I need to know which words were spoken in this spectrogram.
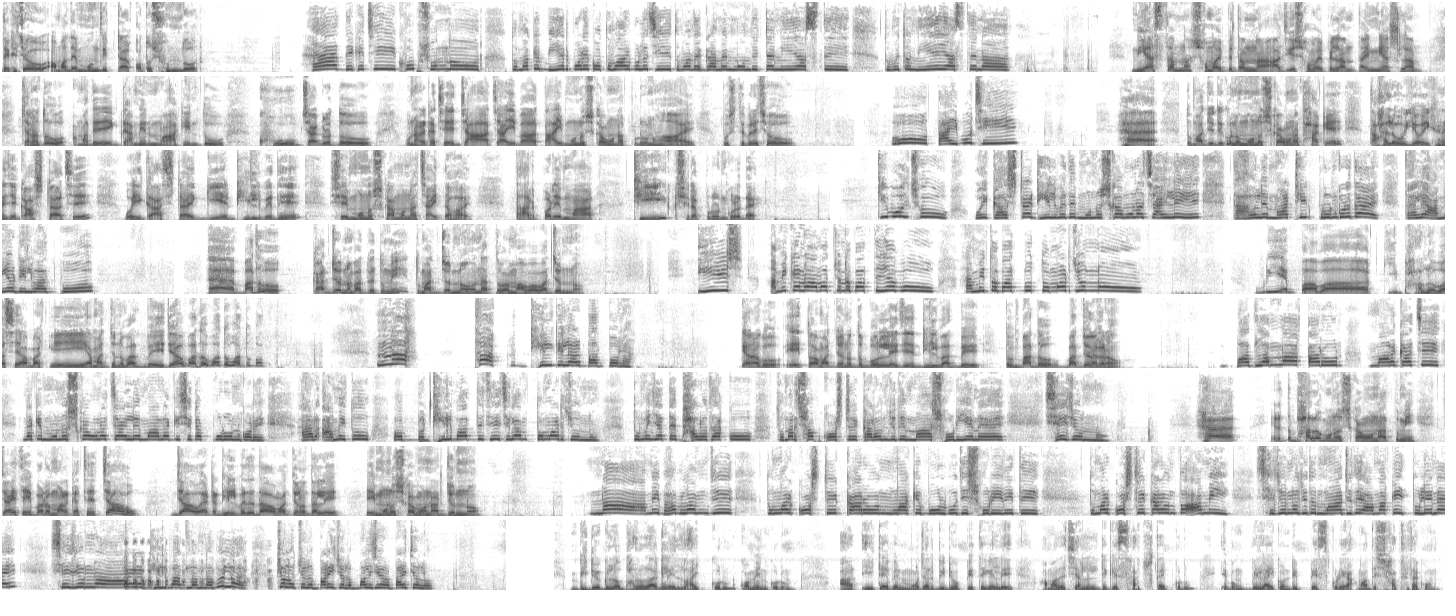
দেখেছ? আমাদের মন্দিরটা কত সুন্দর। হ্যাঁ দেখেছি খুব সুন্দর। তোমাকে বিয়ের পরে কতবার বলেছি তোমাদের গ্রামের মন্দিরটা নিয়ে আসতে। তুমি তো নিয়েই আসতে না। নিয়ে আসতাম না সময় পেতাম না আজকে সময় পেলাম তাই নিয়ে আসলাম। জানো তো আমাদের এই গ্রামের মা কিন্তু খুব জাগ্রত। ওনার কাছে যা চাইবা তাই মনস্কামনা পূরণ হয় বুঝতে পেরেছ? ও তাই বুঝি। হ্যাঁ তোমার যদি কোনো মনস্কামনা থাকে, তাহলে ওই ওইখানে যে গাছটা আছে, ওই গাছটায় গিয়ে ঢিল বেঁধে সে মনস্কামনা চাইতে হয়। তারপরে মা ঠিক সেটা পূরণ করে দেয়। কি বলছো? ওই গাছটা ঢিল বেঁধে মনস্কামনা চাইলে তাহলে মা ঠিক পূরণ করে দেয়? তাহলে আমিও ঢিল বাঁধবো। হ্যাঁ বাঁধো। কার জন্য বাঁধবে তুমি? তোমার জন্য না তোমার মা বাবার জন্য? ইস আমি কেন আমার জন্য বাঁধতে যাব আমি তো বাঁধবো তোমার জন্য উড়িয়ে বাবা কি ভালোবাসে আমাকে। আমার জন্য বাঁধবে? যাও বাঁধো বাঁধো বাঁধো বাঁধো। না থাক ঢিল ঢিল আর বাঁধবো না। কেন গো? এই তো আমার জন্য তো বললে যে ঢিল বাঁধবে। তুমি বাঁধো বাঁধছো না কেন? বাঁধলাম না কারণ মার কাছে নাকি মনস্কামনা চাইলে মা নাকি সেটা পূরণ করে। আর আমি তো ঢিল বাঁধতে চেয়েছিলাম তোমার জন্য। তুমি যাতে ভালো থাকো তোমার সব কষ্টের কারণ যদি মা সরিয়ে নেয় সেই জন্য। হ্যাঁ এটা তো ভালো মনস্কামনা। তুমি চাইতেই পারো মার কাছে। চাও যাও, একটা ঢিল বেঁধে দাও আমার জন্য তাহলে এই মনস্কামনার জন্য। না, আমি ভাবলাম যে তোমার কষ্টের কারণ মাকে বলব যে সরিয়ে নিতে। তোমার কষ্টের কারণ তো আমি। সেজন্য যদি মা যদি আমাকেই তুলে নেয় সেই জন্য আর ঢিল বাঁধলাম না, বুঝলা? চলো চলো, বাড়ি চলো বাড়ি চলো বাড়ি চলো। ভিডিওগুলো ভালো লাগলে লাইক করুন কমেন্ট করুন। আর এই টাইপের মজার ভিডিও পেতে গেলে আমাদের চ্যানেলটিকে সাবস্ক্রাইব করুন এবং বেলাইকনটি প্রেস করে আমাদের সাথে থাকুন।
